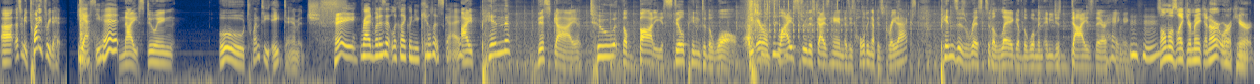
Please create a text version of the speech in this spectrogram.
uh, that's going to be 23 to hit. Yes, you hit. Nice. Doing, ooh, 28 damage. Hey, Red, what does it look like when you kill this guy? I pin this guy to the body, still pinned to the wall. The arrow flies through this guy's hand as he's holding up his great axe, pins his wrist to the leg of the woman, and he just dies there hanging. Mm-hmm. It's almost like you're making artwork here,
